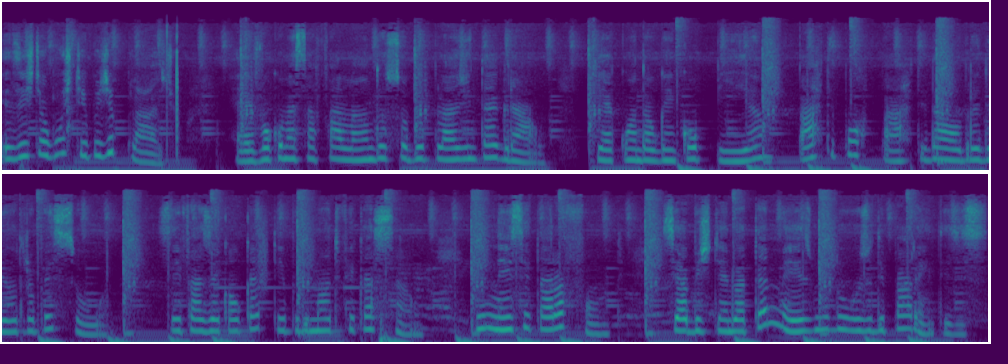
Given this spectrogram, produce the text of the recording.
Existem alguns tipos de plágio. É, vou começar falando sobre o plágio integral, que é quando alguém copia parte por parte da obra de outra pessoa, sem fazer qualquer tipo de modificação e nem citar a fonte, se abstendo até mesmo do uso de parênteses.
